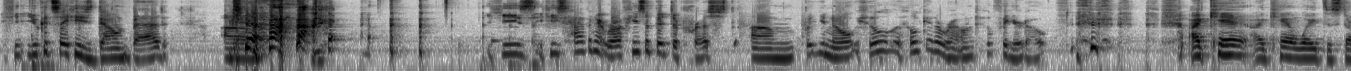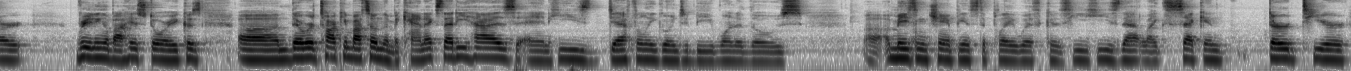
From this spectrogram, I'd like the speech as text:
he you could say he's down bad. Um, he's he's having it rough. He's a bit depressed. Um, but you know he'll he'll get around. He'll figure it out. I can't I can't wait to start reading about his story because um, they were talking about some of the mechanics that he has, and he's definitely going to be one of those uh, amazing champions to play with because he he's that like second, third tier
